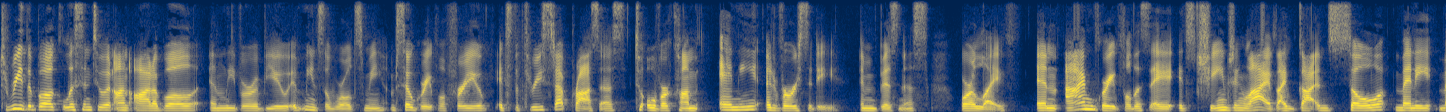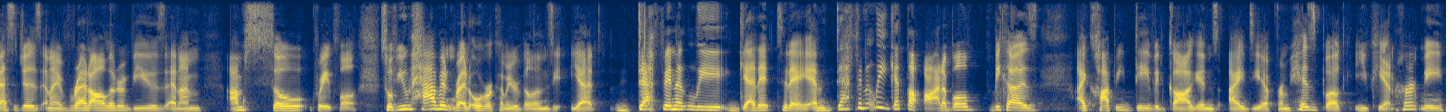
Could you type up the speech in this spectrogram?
to read the book, listen to it on Audible, and leave a review. It means the world to me. I'm so grateful for you. It's the three step process to overcome any adversity in business or life. And I'm grateful to say it's changing lives. I've gotten so many messages and I've read all the reviews and I'm I'm so grateful. So if you haven't read Overcome Your Villains yet, definitely get it today and definitely get the Audible because I copied David Goggins' idea from his book You Can't Hurt Me.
